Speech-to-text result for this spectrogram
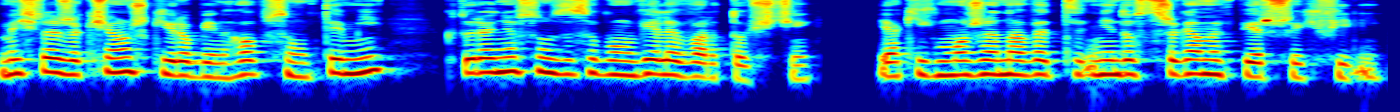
Myślę, że książki Robin Hood są tymi, które niosą ze sobą wiele wartości, jakich może nawet nie dostrzegamy w pierwszej chwili.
